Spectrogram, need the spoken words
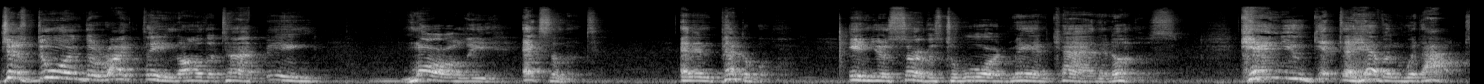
Just doing the right thing all the time, being morally excellent and impeccable in your service toward mankind and others. Can you get to heaven without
